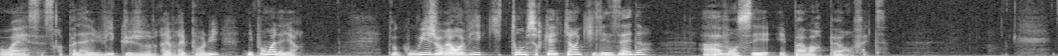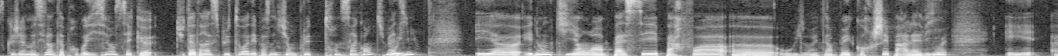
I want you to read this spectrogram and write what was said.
ouais, ce ne sera pas la vie que je rêverais pour lui, ni pour moi d'ailleurs. Donc oui, j'aurais envie qu'ils tombent sur quelqu'un qui les aide à avancer et pas avoir peur en fait. Ce que j'aime aussi dans ta proposition, c'est que tu t'adresses plutôt à des personnes qui ont plus de 35 ans, tu m'as dit, euh, et, donc qui ont un passé parfois euh, où ils ont été un peu écorchés par la vie, et euh,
